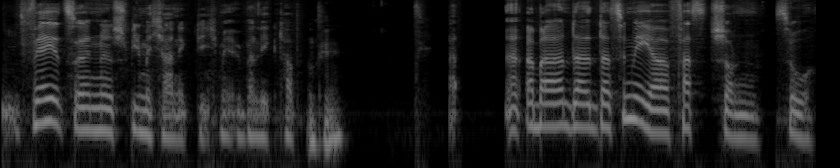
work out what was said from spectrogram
Wäre jetzt eine Spielmechanik, die ich mir überlegt habe. Okay. Aber da, da sind wir ja fast schon so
